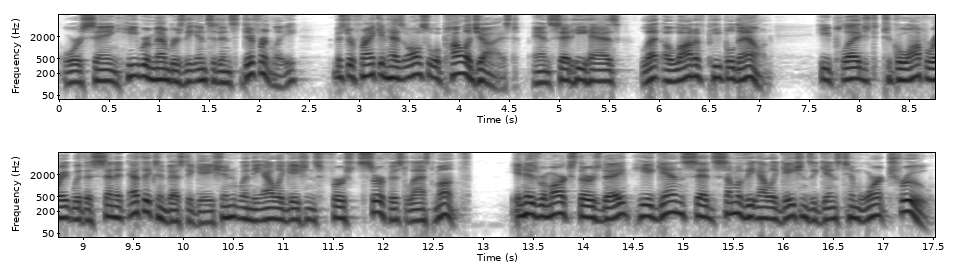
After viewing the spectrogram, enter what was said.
or saying he remembers the incidents differently, Mr. Franken has also apologized and said he has let a lot of people down. He pledged to cooperate with a Senate ethics investigation when the allegations first surfaced last month. In his remarks Thursday, he again said some of the allegations against him weren't true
